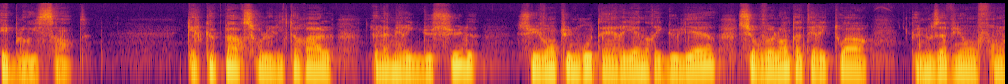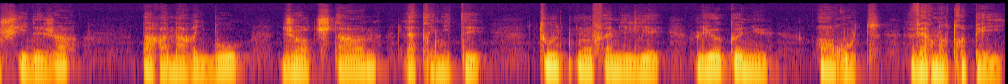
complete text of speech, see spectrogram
éblouissante. Quelque part sur le littoral de l'Amérique du Sud, suivant une route aérienne régulière, survolant un territoire que nous avions franchi déjà, Paramaribo, Georgetown, la Trinité, tout mon familier, lieu connu, en route vers notre pays.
